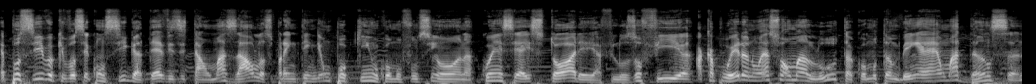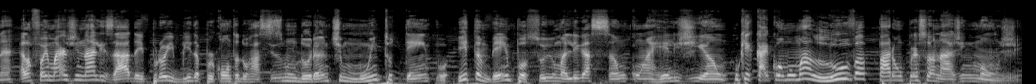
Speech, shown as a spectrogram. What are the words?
É possível que você consiga até visitar umas aulas para entender um pouquinho como funciona, conhecer a história e a filosofia. A capoeira não é só uma luta, como também é uma dança, né? Ela foi marginalizada e proibida por conta do racismo durante muito tempo e também possui uma ligação com a religião, o que cai como uma luva para um personagem monge.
